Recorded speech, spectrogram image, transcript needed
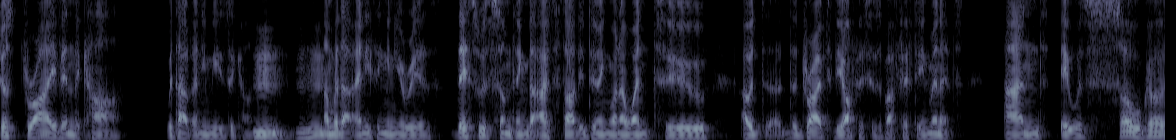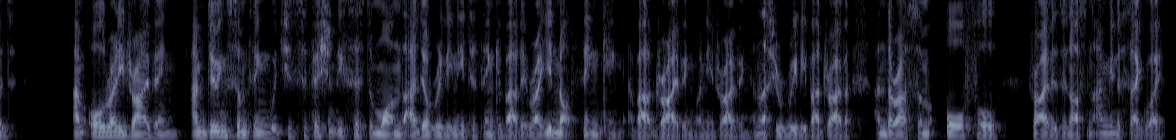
Just drive in the car without any music on. Mm, mhm. and without anything in your ears. This was something that I started doing when I went to. I would uh, the drive to the office is about fifteen minutes, and it was so good. I'm already driving. I'm doing something which is sufficiently system one that I don't really need to think about it. Right? You're not thinking about driving when you're driving, unless you're a really bad driver. And there are some awful drivers in Austin. I'm going to segue.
